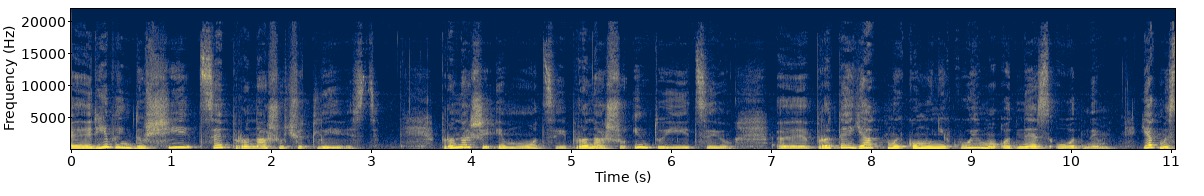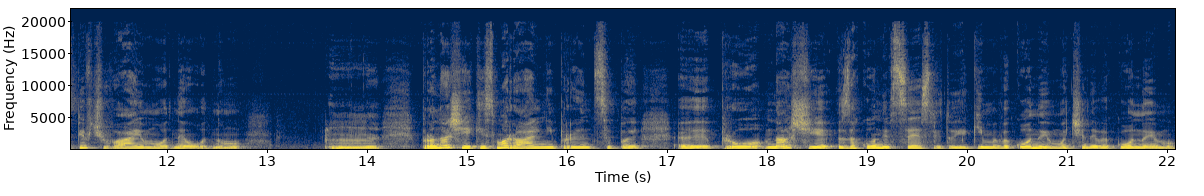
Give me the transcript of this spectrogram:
Е, Рівень душі це про нашу чутливість, про наші емоції, про нашу інтуїцію, е, про те, як ми комунікуємо одне з одним, як ми співчуваємо одне одному. Про наші якісь моральні принципи, е, про наші закони Всесвіту, які ми виконуємо чи не виконуємо.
